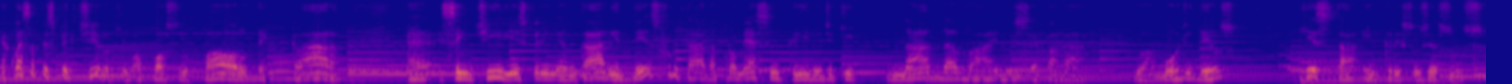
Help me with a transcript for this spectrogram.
É com essa perspectiva que o apóstolo Paulo declara é, sentir e experimentar e desfrutar da promessa incrível de que nada vai nos separar do amor de Deus que está em Cristo Jesus.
